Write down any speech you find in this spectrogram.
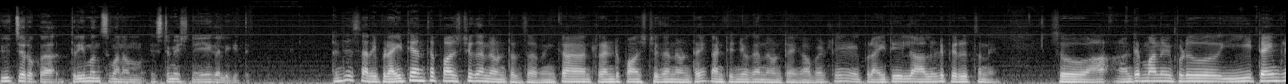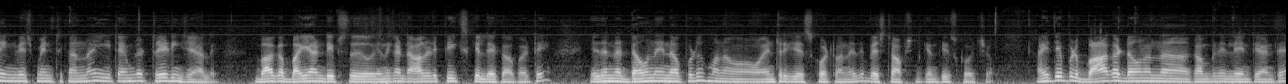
ఫ్యూచర్ ఒక త్రీ మంత్స్ మనం ఎస్టిమేషన్ వేయగలిగితే. అదే సార్ ఇప్పుడు ఐటీ అంతా పాజిటివ్గానే ఉంటుంది సార్. ఇంకా ట్రెండ్ పాజిటివ్గానే ఉంటాయి కంటిన్యూగానే ఉంటాయి కాబట్టి ఇప్పుడు ఐటీలు ఆల్రెడీ పెరుగుతున్నాయి. సో అంటే మనం ఇప్పుడు ఈ టైంలో ఇన్వెస్ట్మెంట్ కన్నా ఈ టైంలో ట్రేడింగ్ చేయాలి. బాగా బై అండ్ డిప్స్ ఎందుకంటే ఆల్రెడీ పీక్స్కి వెళ్ళాయి కాబట్టి ఏదైనా డౌన్ అయినప్పుడు మనం ఎంట్రీ చేసుకోవటం అనేది బెస్ట్ ఆప్షన్ కింద తీసుకోవచ్చు. అయితే ఇప్పుడు బాగా డౌన్ అన్న కంపెనీలు ఏంటి అంటే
